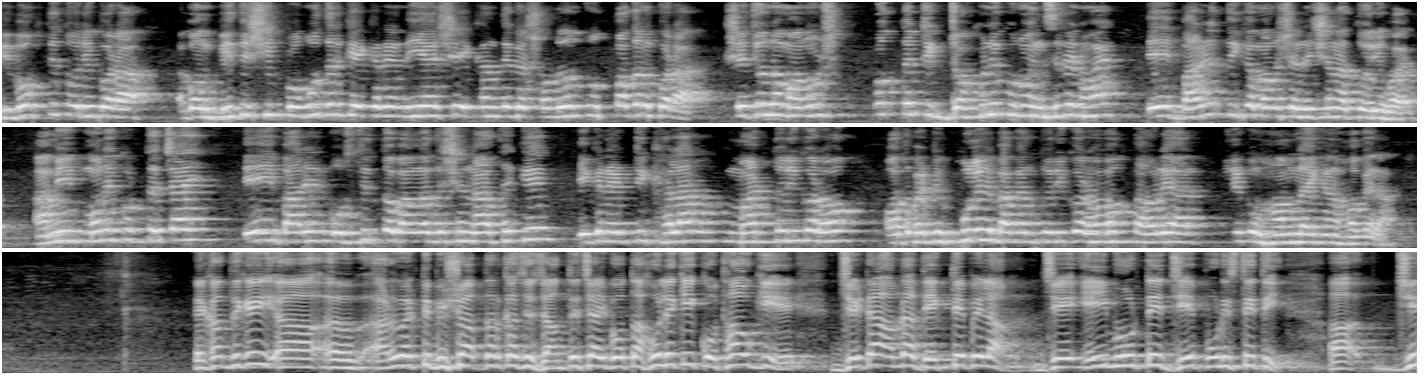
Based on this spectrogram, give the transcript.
বিভক্তি তৈরি করা এবং বিদেশি প্রভুদেরকে এখানে নিয়ে এসে এখান থেকে ষড়যন্ত্র উৎপাদন করা, সেজন্য মানুষ প্রত্যেকটি যখনই কোনো ইনসিডেন্ট হয়, এই বাড়ির দিকে মানুষের নিশানা তৈরি হয়। আমি মনে করতে চাই, এই বাড়ির অস্তিত্ব বাংলাদেশে না থেকে এখানে একটি খেলার মাঠ তৈরি করা হোক অথবা একটি ফুলের বাগান তৈরি করা হোক, তাহলে আর এরকম হামলা এখানে হবে না। এখান থেকেই আহ, একটি বিষয় আপনার কাছে জানতে চাইব। তাহলে কি কোথাও গিয়ে যেটা আমরা দেখতে পেলাম যে এই মুহূর্তে যে পরিস্থিতি যে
